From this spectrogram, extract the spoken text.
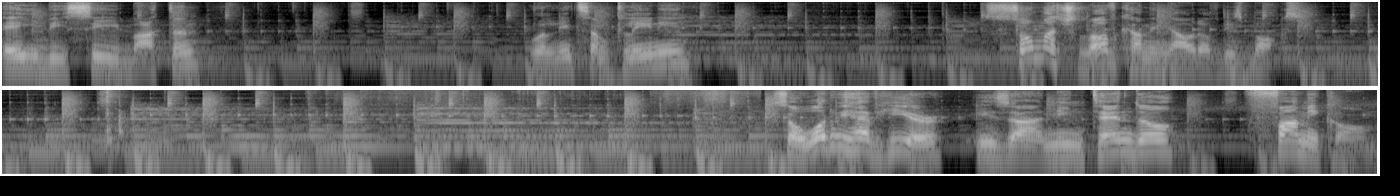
ABC button. Will need some cleaning. So much love coming out of this box. So what we have here is a Nintendo Famicom.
